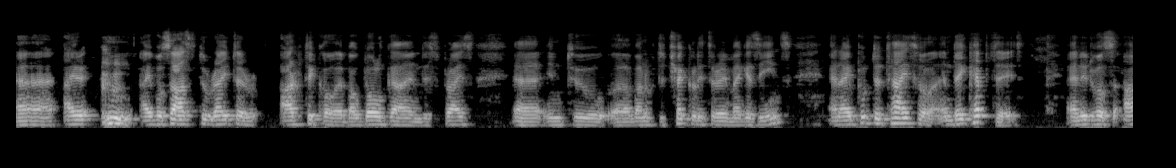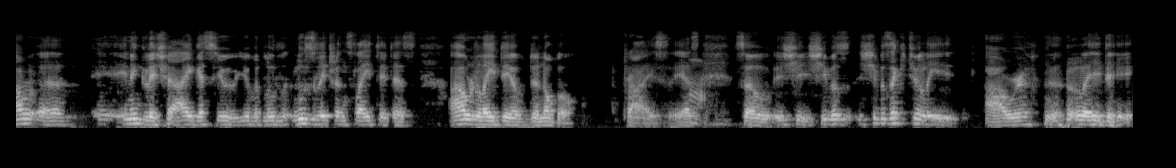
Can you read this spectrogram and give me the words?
uh, I I was asked to write an article about Olga and this prize uh, into uh, one of the Czech literary magazines, and I put the title, and they kept it, and it was our uh, in English. I guess you you would loo loosely translate it as Our Lady of the Nobel Prize. Yes, Ah. so she she was she was actually our lady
